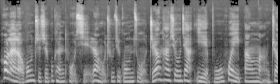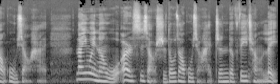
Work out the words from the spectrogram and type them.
后来老公迟迟不肯妥协，让我出去工作，只要他休假也不会帮忙照顾小孩。那因为呢，我二十四小时都照顾小孩，真的非常累，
